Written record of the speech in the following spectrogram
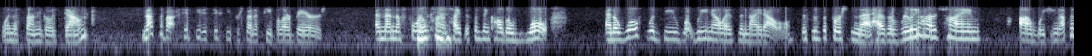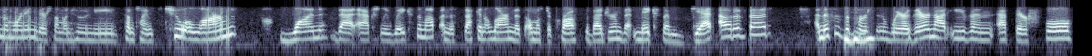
when the sun goes down. And that's about 50 to 60 percent of people are bears. And then the fourth Okay. chronotype is something called a wolf. And a wolf would be what we know as the night owl. This is the person that has a really hard time um, waking up in the morning. There's someone who needs sometimes two alarms one that actually wakes them up, and the second alarm that's almost across the bedroom that makes them get out of bed. And this is the Mhm. person where they're not even at their full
